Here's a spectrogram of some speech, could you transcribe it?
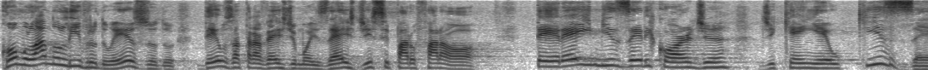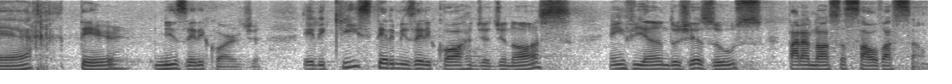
como lá no livro do Êxodo, Deus, através de Moisés, disse para o Faraó: Terei misericórdia de quem eu quiser ter misericórdia. Ele quis ter misericórdia de nós, enviando Jesus para a nossa salvação.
